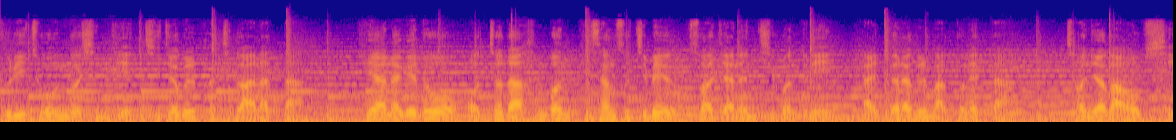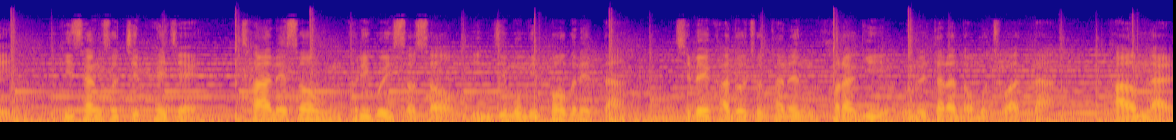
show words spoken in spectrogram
줄이 좋은 것인지 지적을 받지도 않았다. 희한하게도 어쩌다 한 번 비상소집에 응수하지 않은 직원들이 날벼락을 맞곤 했다. 저녁 9시 비상소집 해제 차 안에서 웅크리고 있어서 인지 몸이 뻐근했다. 집에 가도 좋다는 허락이 오늘따라 너무 좋았다. 다음 날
